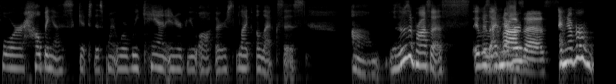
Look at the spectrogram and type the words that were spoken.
for helping us get to this point where we can interview authors like Alexis. Um it was a process. It was, it was i've never process. i've never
